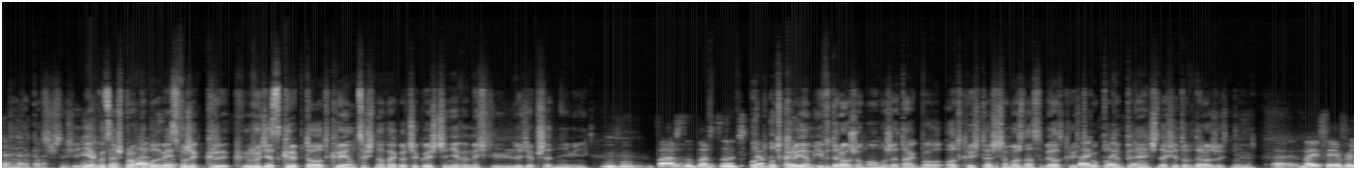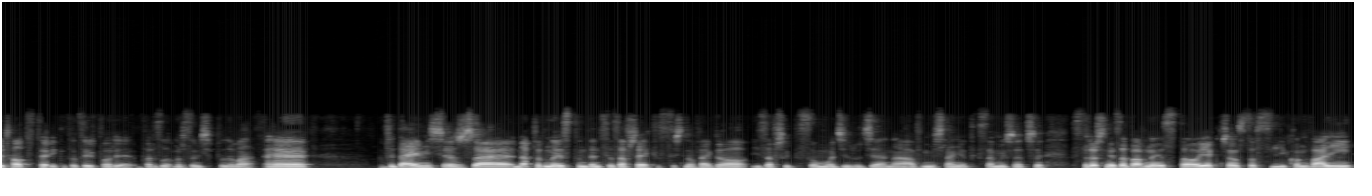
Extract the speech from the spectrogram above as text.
na to patrzysz? W sensie, jak oceniasz prawdopodobieństwo, że ludzie z krypto odkryją coś nowego, czego jeszcze nie wymyślili ludzie przed nimi? Mhm, bardzo, bardzo ciekawe. Od, odkryją i wdrożą, o może tak, bo odkryć to jeszcze można sobie odkryć, tak, tylko tak, potem tak, pytanie, czy da się to wdrożyć. No e, My favorite hot take do tej pory, bardzo, bardzo mi się podoba. E, wydaje mi się, że na pewno jest tendencja zawsze, jak jest coś nowego i zawsze, gdy są młodzi ludzie na wymyślanie tych samych rzeczy. Strasznie zabawne jest to, jak często w Silicon Valley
